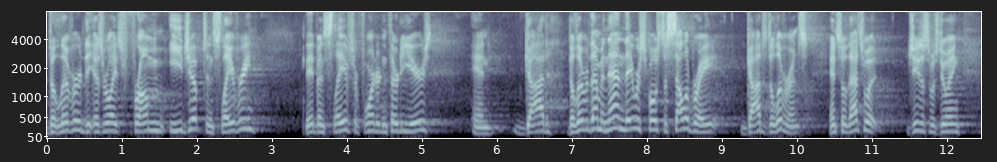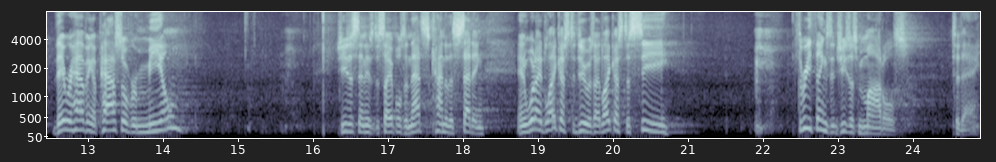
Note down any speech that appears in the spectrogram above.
delivered the Israelites from Egypt and slavery. They had been slaves for 430 years, and God delivered them. And then they were supposed to celebrate God's deliverance. And so that's what Jesus was doing. They were having a Passover meal, Jesus and his disciples, and that's kind of the setting. And what I'd like us to do is, I'd like us to see three things that Jesus models today.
